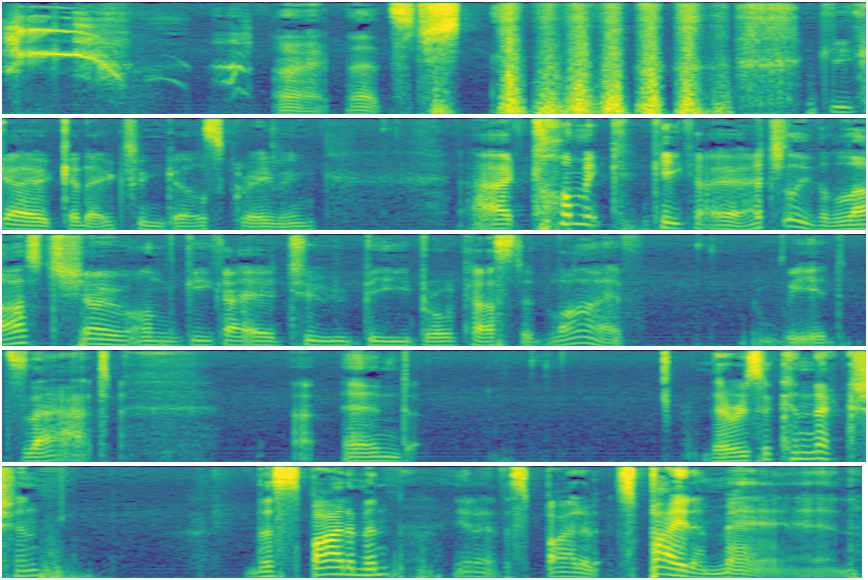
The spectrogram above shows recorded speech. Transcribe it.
Alright, that's just. Geek.io connection girl screaming. Uh, Comic Geek.io, actually the last show on Geek.io to be broadcasted live. Weird, it's that. Uh, and there is a connection. The Spider-Man, you know, the Spider Spider-Man,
